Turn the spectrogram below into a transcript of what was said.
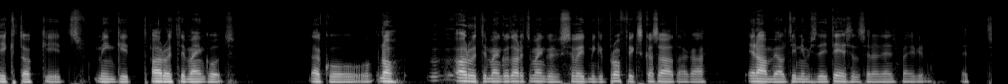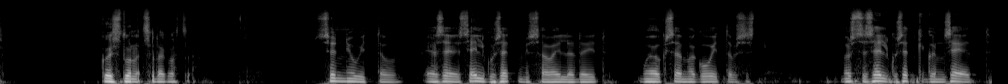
Tiktokid, mingid arvutimängud, nagu noh, arvutimängud arvutimängudeks, sa võid mingi profiks ka saada, aga enamjaolt inimesed ei tee seda sellel eesmärgil, et kuidas sa tunned selle kohta? see on nii huvitav ja see selgushetk, mis sa välja tõid, mu jaoks see on väga huvitav, sest minu arust see selgushetkega on see, et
